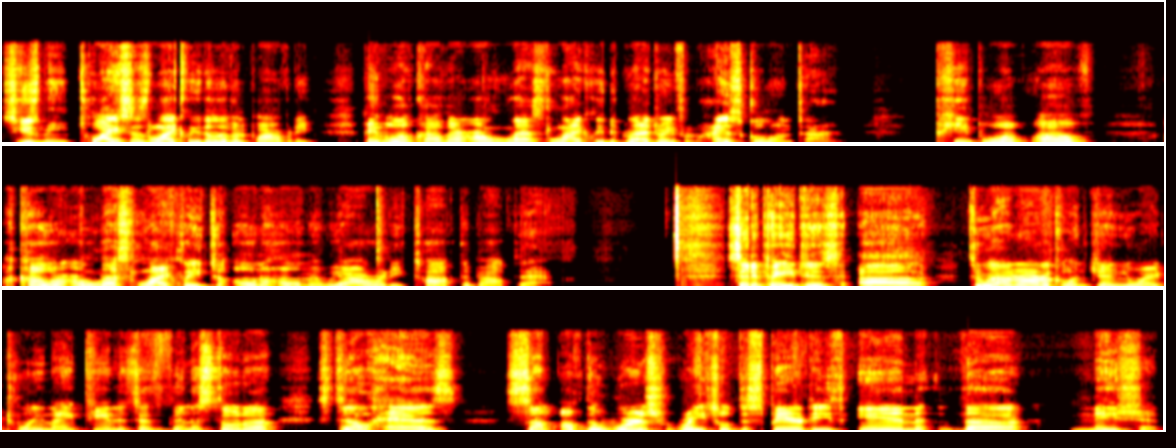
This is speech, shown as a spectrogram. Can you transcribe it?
Excuse me, twice as likely to live in poverty. People of color are less likely to graduate from high school on time people of, of a color are less likely to own a home, and we already talked about that. City Pages uh, threw out an article in January 2019 that says Minnesota still has some of the worst racial disparities in the nation.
